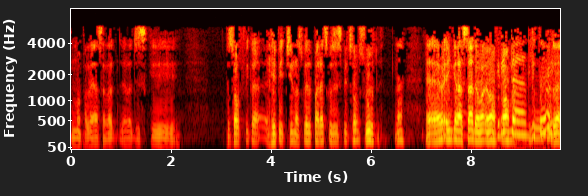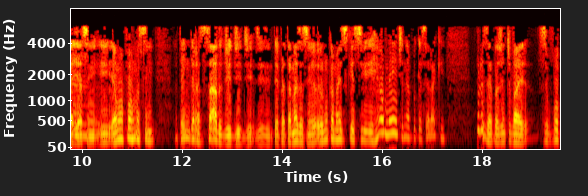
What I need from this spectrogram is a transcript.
numa palestra, ela, ela disse que o pessoal fica repetindo as coisas, parece que os espíritos são surdos, né? É, é, é engraçado, é uma, é uma gritando, forma. Gritando, gritando. É, e assim, e é uma forma assim, até engraçado de, de, de, de interpretar, mas assim, eu, eu, nunca mais esqueci. E realmente, né? Porque será que. Por exemplo, a gente vai. Se eu for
